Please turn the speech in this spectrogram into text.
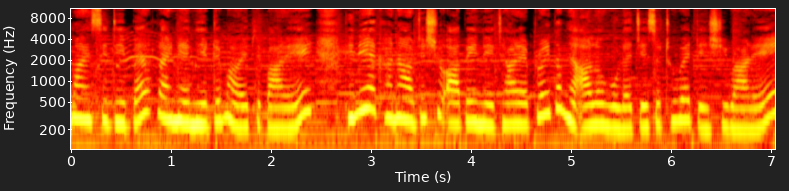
MICT ဘက်လိုင်းနယ်မြေတွင်းမှာပဲဖြစ်ပါတယ်ဒီနေ့အခမ်းအနားကိုတ िश ူအားပေးနေကြတဲ့ပရိသတ်များအားလုံးကိုလည်းကျေးဇူးထူးပဲတင်ရှိပါတယ်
